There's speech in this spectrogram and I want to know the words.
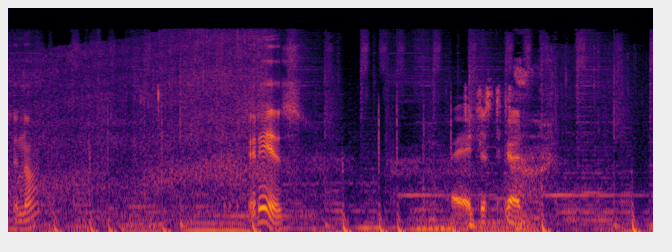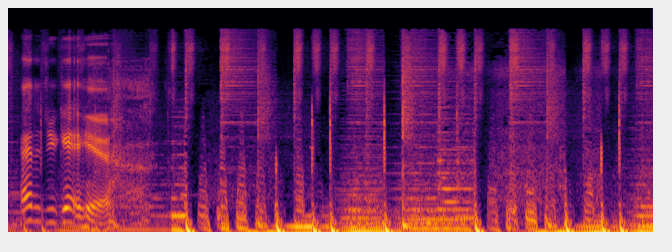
Is it not? It is. It just occurred. How did you get here?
